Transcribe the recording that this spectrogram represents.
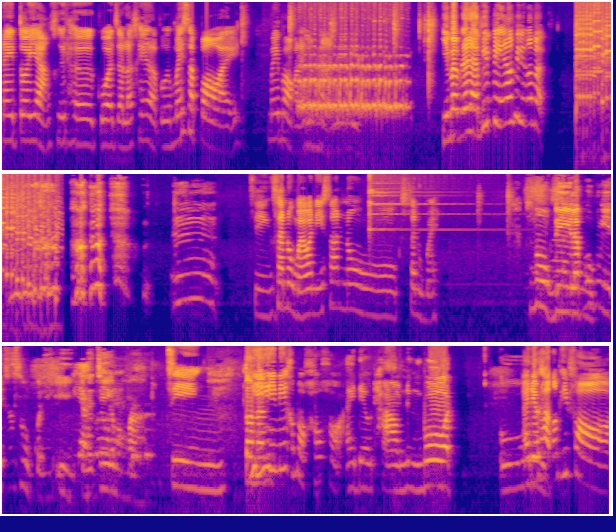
ในตัวอย่างคือเธอกลัวจระเข้เหรอปืนไม่สปอย ไม่บอกอะไรทั้งนั้นเลยยิ้มแบบนี้แหละพี่ปิงแล้วพี่ปิงก็แบบอืมจริงสนุกไหมวันนี้สนุกสนุกไหมสนุกดีแล้วพรุ่งนี้จะสนุกกว่านี้อีก energy กำลังมา จริงตอนนั้น นี่นี่เขาบอกเขาขอไอเดลทาวหนึ่งบทอู้ไอเดลทาวต้องพี่ฟอร์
